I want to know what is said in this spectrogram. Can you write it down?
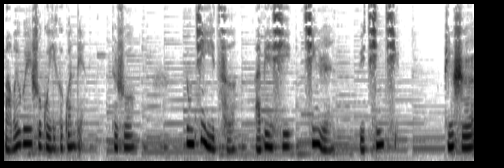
马薇薇说过一个观点，他说：“用近义词来辨析亲人与亲戚，平时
